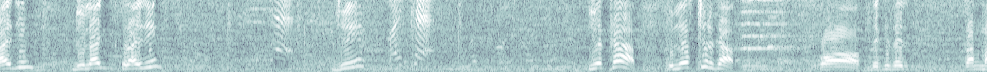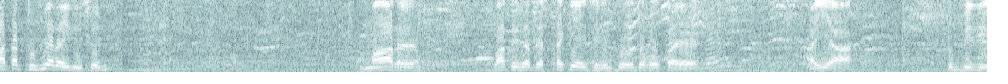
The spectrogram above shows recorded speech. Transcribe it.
riding do like riding জি. Your cup. You lost your cup. Wow, দেখি তাই তার মাথার টুপি আর আইলিছেন আমার বাতিজা দেশ থাকি আইছে কিন্তু দেখো কয়ে আইয়া খুব বিজি.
